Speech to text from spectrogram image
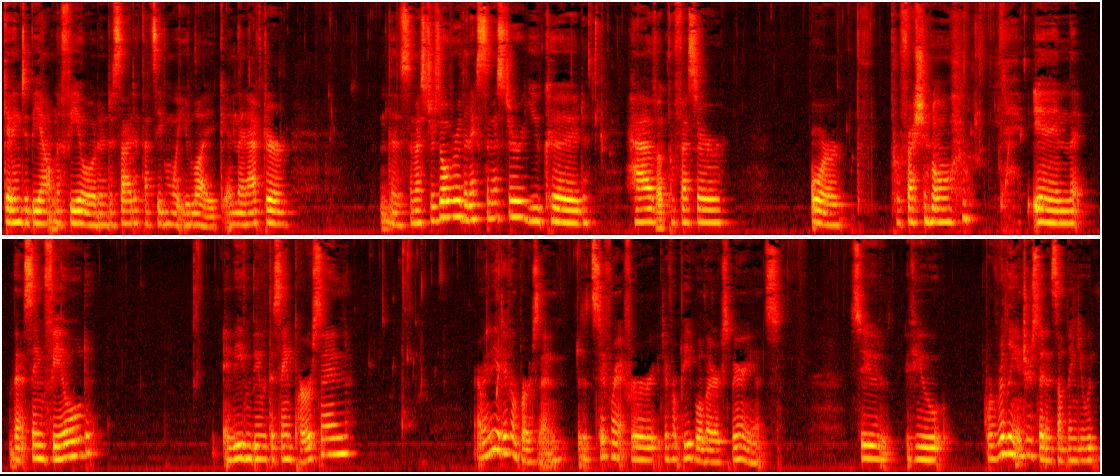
getting to be out in the field and decide if that's even what you like. And then, after the semester's over, the next semester, you could have a professor or professional in that same field, maybe even be with the same person, or maybe a different person. It's different for different people, their experience. So if you were really interested in something, you would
